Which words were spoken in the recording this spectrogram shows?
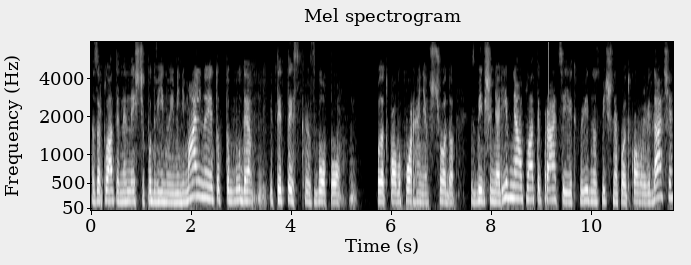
зарплати не нижче подвійної мінімальної, тобто буде йти тиск з боку податкових органів щодо збільшення рівня оплати праці і відповідно збільшення податкової віддачі.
